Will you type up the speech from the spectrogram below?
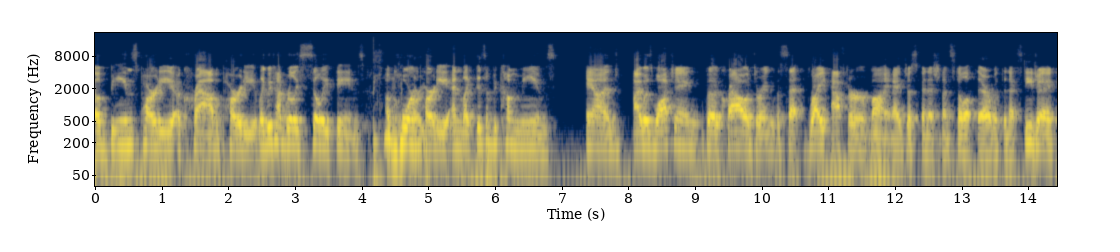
a beans party, a crab party, like we've had really silly themes, a corn party, and like these have become memes. And I was watching the crowd during the set right after mine. I just finished and I'm still up there with the next DJ.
